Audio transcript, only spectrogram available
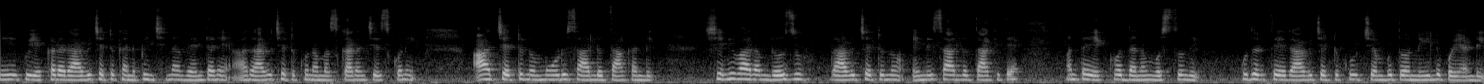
మీకు ఎక్కడ రావి చెట్టు కనిపించినా వెంటనే ఆ రావి చెట్టుకు నమస్కారం చేసుకొని ఆ చెట్టును మూడు సార్లు తాకండి. శనివారం రోజు రావి చెట్టును ఎన్నిసార్లు తాకితే అంత ఎక్కువ ధనం వస్తుంది. కుదిరితే రావి చెట్టుకు చెంబుతో నీళ్ళు పోయండి.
